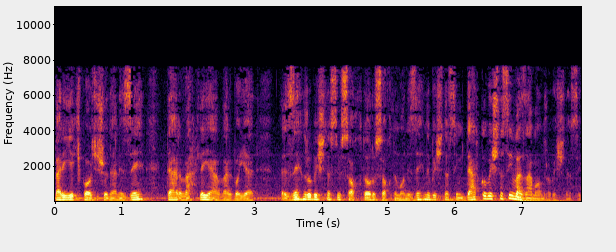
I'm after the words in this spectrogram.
برای یک پارچه شدن ذهن در وهله اول باید ذهن رو بشناسیم ساختار و ساختمان ذهن رو بشناسیم درک رو بشناسیم و زمان رو بشناسیم.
